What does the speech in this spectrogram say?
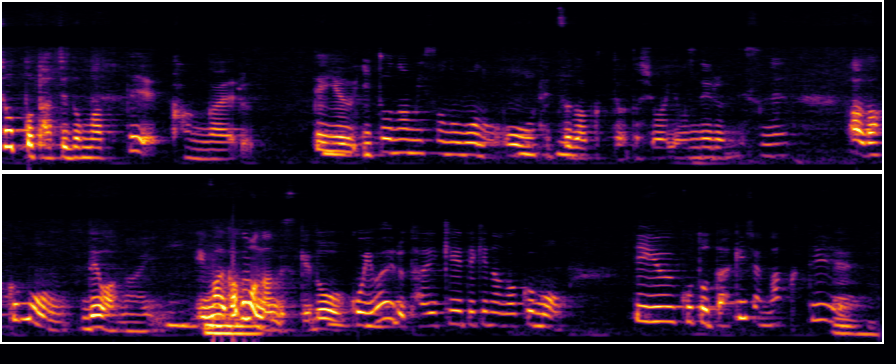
ちょっと立ち止まって考える。っていう営みそのものを哲学って私は呼んでるんですね。あ学問ではない、うん。まあ学問なんですけど、こういわゆる体系的な学問っていうことだけじゃなくて、うん。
